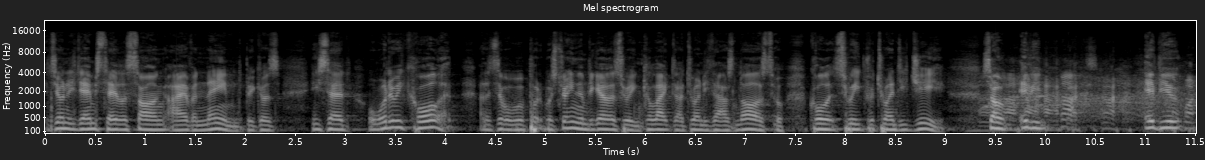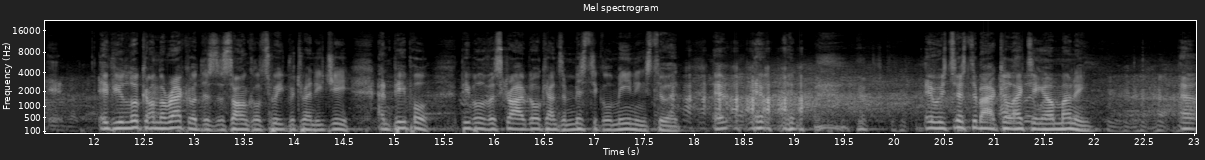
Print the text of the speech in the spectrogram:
it's the only James Taylor song I ever named because he said, well, what do we call it? And I said, well, we'll, put, we'll string them together so we can collect our $20,000. So call it Suite for 20G. So if you, if you, if you look on the record, there's a song called Suite for 20G, and people, people have ascribed all kinds of mystical meanings to it. It, it- it- it was just about collecting our money. Uh,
